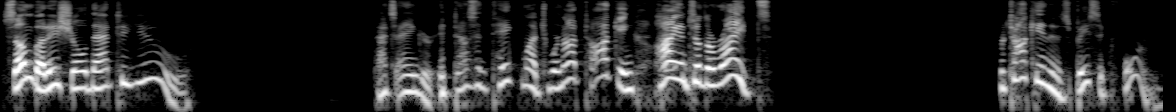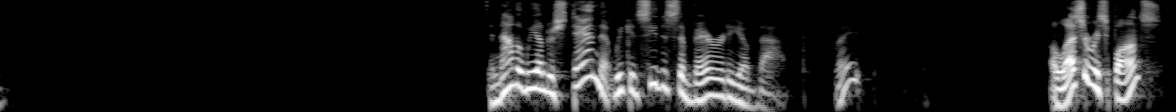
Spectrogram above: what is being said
somebody showed that to you. That's anger. It doesn't take much. We're not talking high and to the right. We're talking in its basic form. And now that we understand that, we can see the severity of that, right? A lesser response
